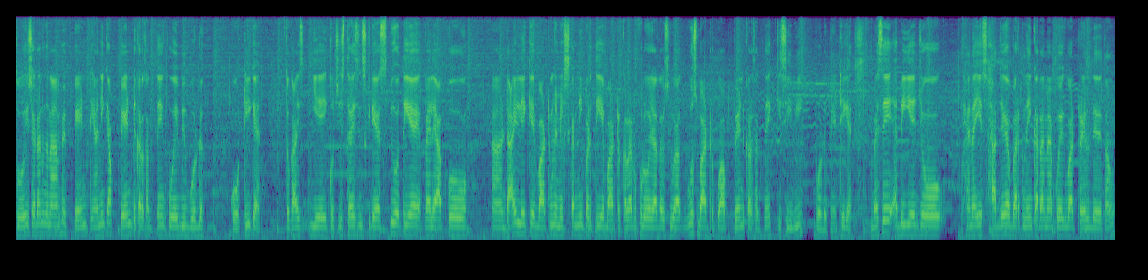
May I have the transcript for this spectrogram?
तो इस एडन का नाम है पेंट यानी कि आप पेंट कर सकते हैं कोई भी वुड को, ठीक है? तो गाइस ये कुछ इस तरह से इसकी रेसिपी होती है। पहले आपको डाई लेके वाटर में मिक्स करनी पड़ती है, वाटर कलरफुल हो जाता है, उसके बाद उस वाटर को आप पेंट कर सकते हैं किसी भी बोर्ड पे, ठीक है? वैसे अभी ये जो है ना, ये हर जगह वर्क नहीं कर रहा, मैं आपको एक बार ट्रेल दे देता हूँ।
